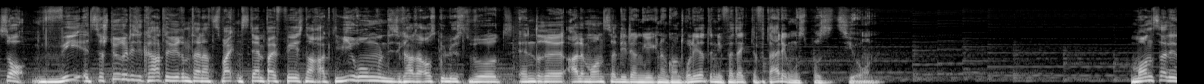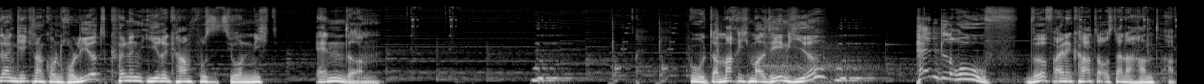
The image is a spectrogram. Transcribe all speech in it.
So, wie, zerstöre diese Karte während deiner zweiten Standby-Phase nach Aktivierung und diese Karte ausgelöst wird. Ändere alle Monster, die dein Gegner kontrolliert, in die verdeckte Verteidigungsposition. Monster, die dein Gegner kontrolliert, können ihre Kampfposition nicht ändern. Gut, dann mache ich mal den hier. Pendelruf! Wirf eine Karte aus deiner Hand ab.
